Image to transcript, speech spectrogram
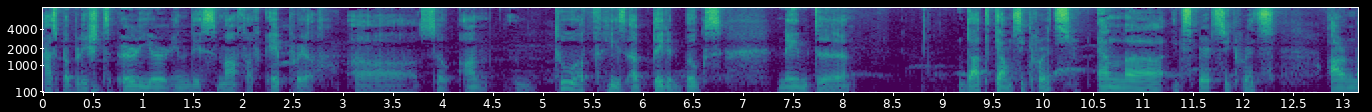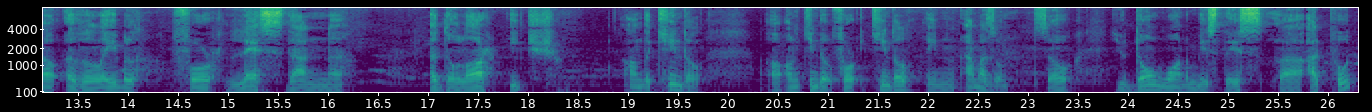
has published earlier in this month of April uh, so on two of his updated books named uh, Dot-com Secrets and uh, Expert Secrets are now available for less than uh, a dollar each on the Kindle uh, on Kindle for Kindle in Amazon. So you don't want to miss this. I'll put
